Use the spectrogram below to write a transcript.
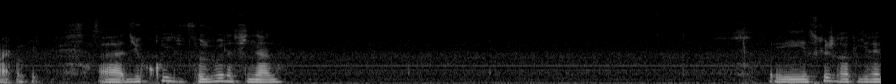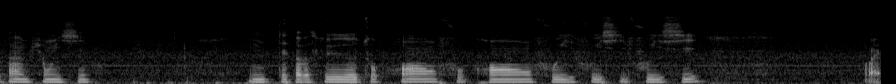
Ouais, ok. Euh, du coup, il faut jouer la finale. Et est-ce que je rappliquerai pas un pion ici? Hmm, Peut-être pas parce que tour prend, fou prend, fou, ici, fou ici. Ouais.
